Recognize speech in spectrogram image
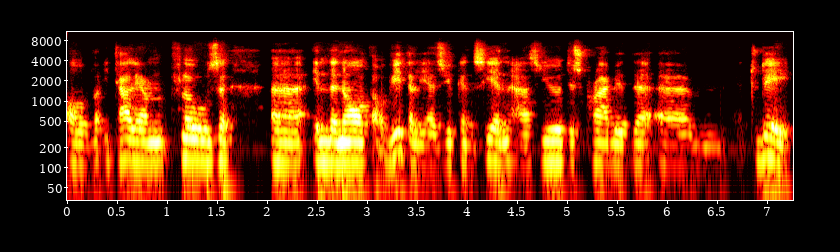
of Italian flows uh, in the north of Italy, as you can see and as you described it um, today.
